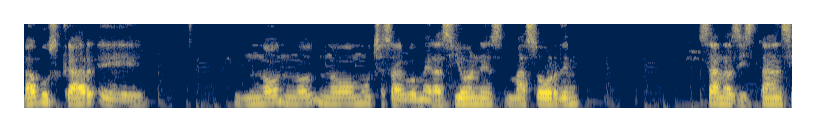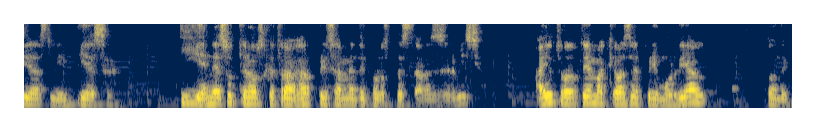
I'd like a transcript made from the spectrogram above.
va a buscar eh, no, no, no muchas aglomeraciones, más orden, sanas distancias, limpieza. Y en eso tenemos que trabajar precisamente con los prestadores de servicio. Hay otro tema que va a ser primordial, donde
